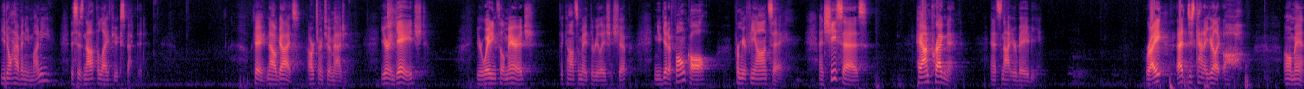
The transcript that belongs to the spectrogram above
You don't have any money. This is not the life you expected. Okay, now, guys, our turn to imagine. You're engaged, you're waiting till marriage to consummate the relationship, and you get a phone call from your fiance, and she says, Hey, I'm pregnant, and it's not your baby. right? That just kind of, you're like, oh, oh man.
